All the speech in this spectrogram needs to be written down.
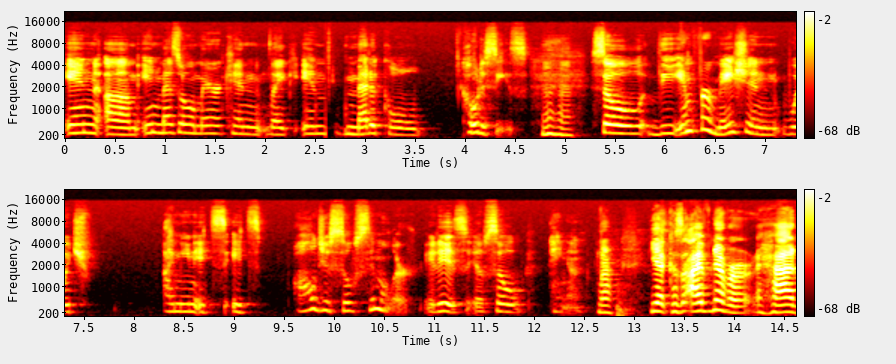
in um in mesoamerican like in medical codices hmm so the information which i mean it's it's all just so similar. It is. So hang on. Yeah, because I've never had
